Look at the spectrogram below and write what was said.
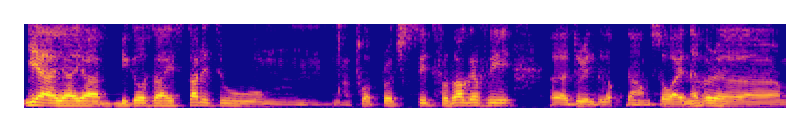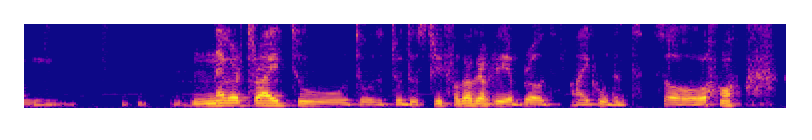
Yeah, yeah, yeah. Because I started to um, to approach street photography uh, during the lockdown, so I never um, never tried to to to do street photography abroad. I couldn't. So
